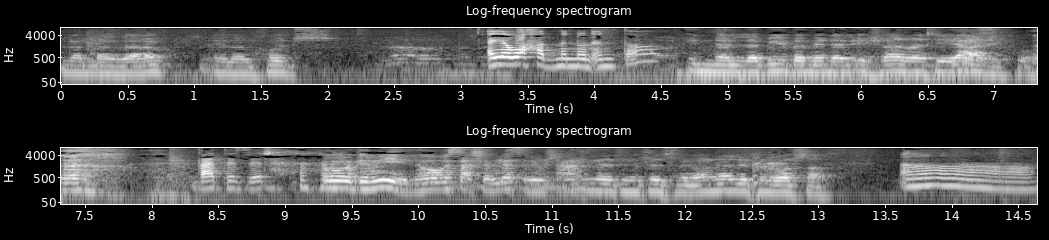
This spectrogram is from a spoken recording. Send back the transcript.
لما ذهبت إلى القدس. أي واحد منهم أنت؟ إن اللبيب من الإشارة يعرف بعتذر هو جميل هو بس عشان الناس اللي مش عارفة. تسلم أنا اللي في الوسط. آه.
